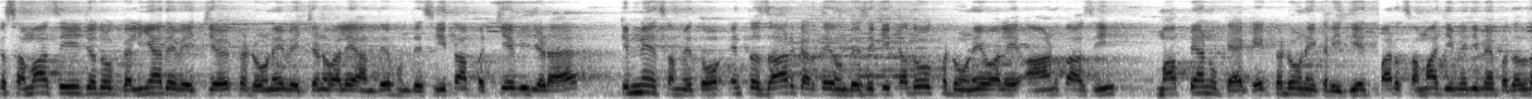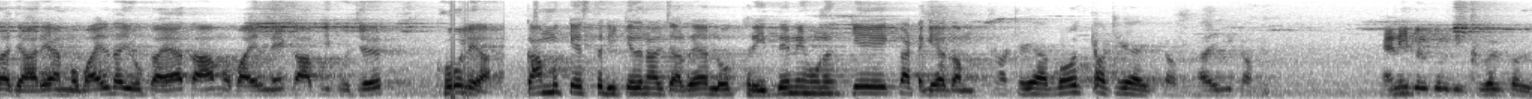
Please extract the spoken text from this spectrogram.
ਇੱਕ ਸਮਾਂ ਸੀ ਜਦੋਂ ਗਲੀਆਂ ਦੇ ਵਿੱਚ ਖਡੋਣੇ ਵੇਚਣ ਵਾਲੇ ਆਂਦੇ ਹੁੰਦੇ ਸੀ ਤਾਂ ਬੱਚੇ ਵੀ ਜਿਹੜਾ ਹੈ ਕਿੰਨੇ ਸਮੇਂ ਤੋਂ ਇੰਤਜ਼ਾਰ ਕਰਦੇ ਹੁੰਦੇ ਸੀ ਕਿ ਕਦੋਂ ਖਡੋਣੇ ਵਾਲੇ ਆਣ ਤਾਂ ਅਸੀਂ ਮਾਪਿਆਂ ਨੂੰ ਕਹਿ ਕੇ ਖਡੋਣੇ ਖਰੀਦੀਏ। ਪਰ ਸਮਾਂ ਜਿਵੇਂ ਜਿਵੇਂ ਬਦਲਦਾ ਜਾ ਰਿਹਾ ਮੋਬਾਈਲ ਦਾ ਯੁੱਗ ਆਇਆ ਤਾਂ ਮੋਬਾਈਲ ਨੇ ਕਾਫੀ ਕੁਝ ਖੋ ਲਿਆ। ਕੰਮ ਕਿਸ ਤਰੀਕੇ ਦੇ ਨਾਲ ਚੱਲ ਰਿਹਾ? ਲੋਕ ਖਰੀਦਦੇ ਨੇ ਹੁਣ ਕਿ ਘਟ ਗਿਆ ਕੰਮ? ਘਟ ਗਿਆ ਬਹੁਤ ਘਟ ਗਿਆ ਜੀ ਕੰਮ ਹੈ ਜੀ ਕੰਮ। ਹੈ ਨਹੀਂ ਬਿਲਕੁਲ ਵੀ ਬਿਲकुल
